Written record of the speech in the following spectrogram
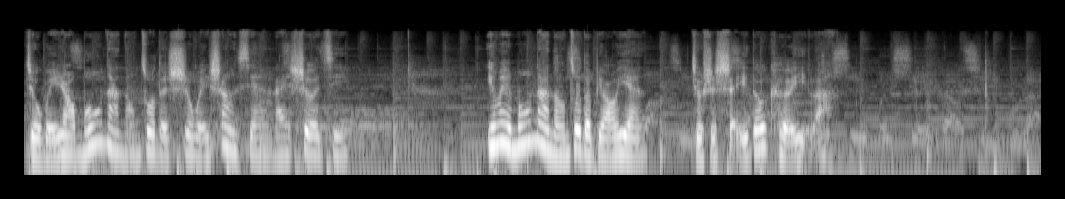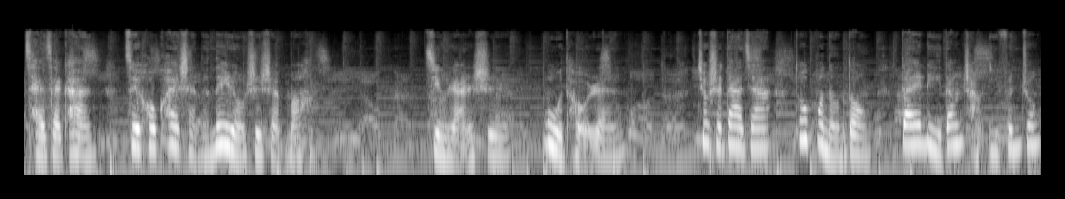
就围绕 Mona 能做的事为上限来设计。因为 Mona 能做的表演，就是谁都可以了。猜猜看，最后快闪的内容是什么？竟然是木头人，就是大家都不能动，呆立当场一分钟。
